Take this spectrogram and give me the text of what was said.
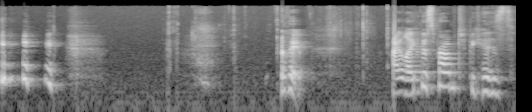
okay, I like this prompt because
